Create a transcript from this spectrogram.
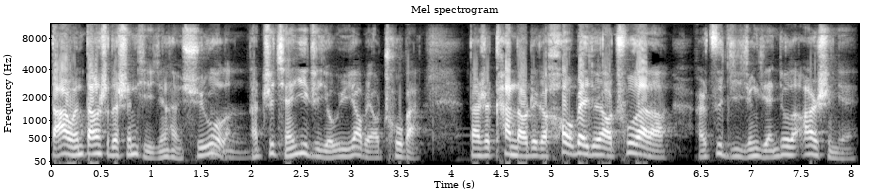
达尔文当时的身体已经很虚弱了，他之前一直犹豫要不要出版，但是看到这个后辈就要出来了，而自己已经研究了二十年，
